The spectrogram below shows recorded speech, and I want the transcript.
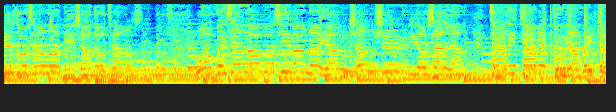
知足常乐比啥都强，我会像老婆希望那样诚实又善良，家里家外不要违章。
